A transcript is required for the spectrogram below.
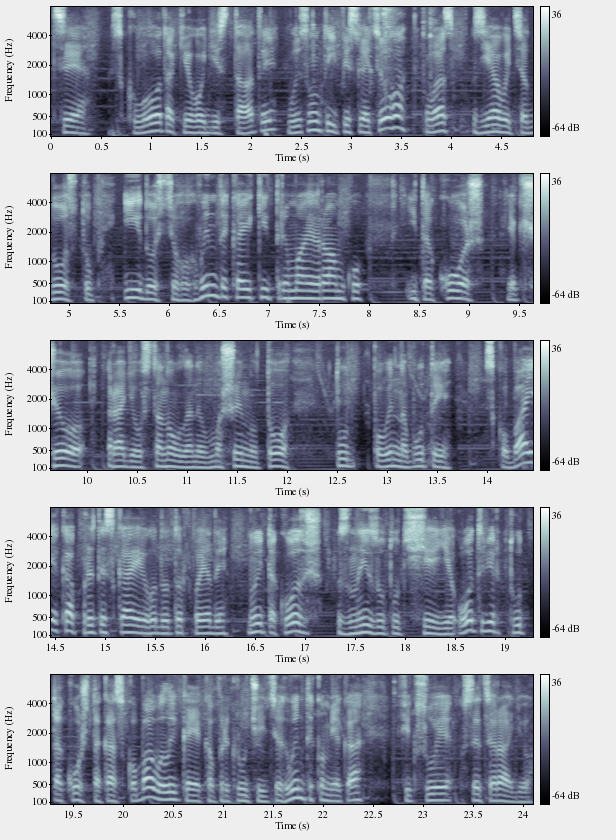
це скло, так його дістати, висунути, і після цього у вас з'явиться доступ і до цього гвинтика, який тримає рамку. І також, якщо радіо встановлене в машину, то тут повинна бути скоба, яка притискає його до торпеди. Ну і також знизу тут ще є отвір. Тут також така скоба велика, яка прикручується гвинтиком, яка фіксує все це радіо.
